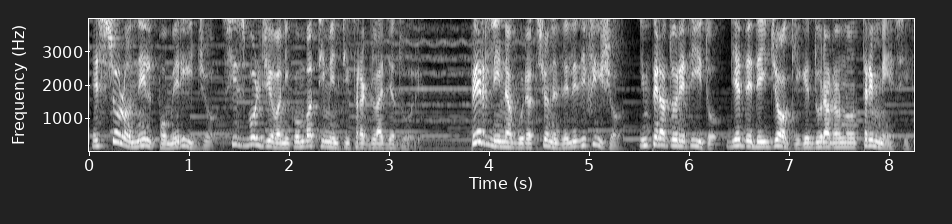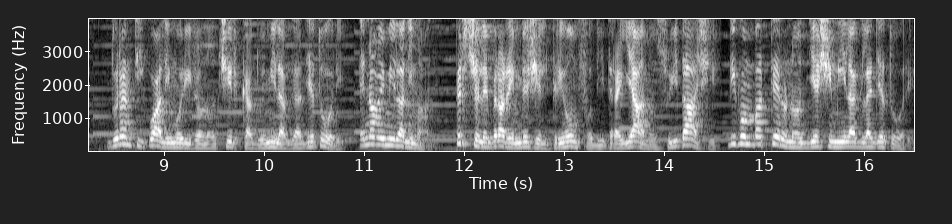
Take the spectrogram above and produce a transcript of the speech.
e solo nel pomeriggio si svolgevano i combattimenti fra gladiatori. Per l'inaugurazione dell'edificio, l'imperatore Tito diede dei giochi che durarono tre mesi, durante i quali morirono circa 2000 gladiatori e 9000 animali. Per celebrare invece il trionfo di Traiano sui Daci, vi combatterono 10.000 gladiatori.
